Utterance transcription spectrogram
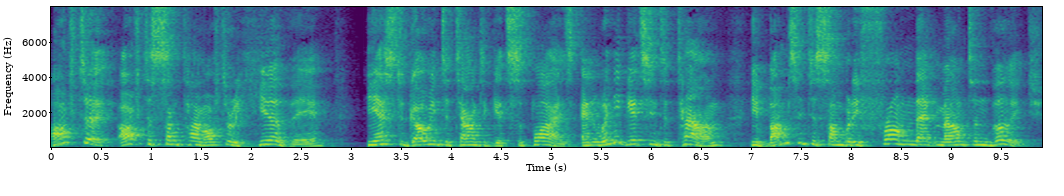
After, after some time, after a year there, he has to go into town to get supplies. And when he gets into town, he bumps into somebody from that mountain village.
